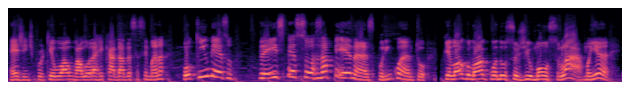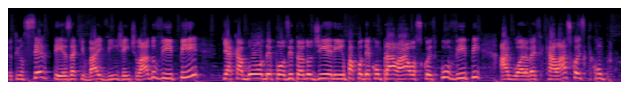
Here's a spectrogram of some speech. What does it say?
É, gente, porque o valor arrecadado essa semana, pouquinho mesmo. Três pessoas apenas, por enquanto. Porque logo, logo, quando surgir o monstro lá, amanhã, eu tenho certeza que vai vir gente lá do VIP que acabou depositando o dinheirinho para poder comprar lá as coisas pro VIP. Agora vai ficar lá as coisas que comprou.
